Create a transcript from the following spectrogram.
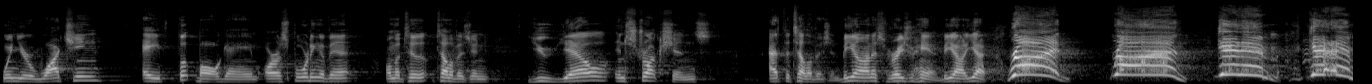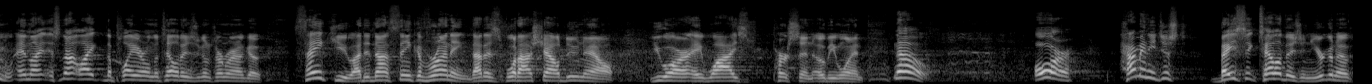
when you're watching a football game or a sporting event on the te- television, you yell instructions at the television? Be honest, raise your hand. Be honest, yeah. Run! Run! Get him! Get him! And like, it's not like the player on the television is going to turn around and go, Thank you, I did not think of running. That is what I shall do now. You are a wise person, Obi Wan. No. Or how many just basic television you're to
